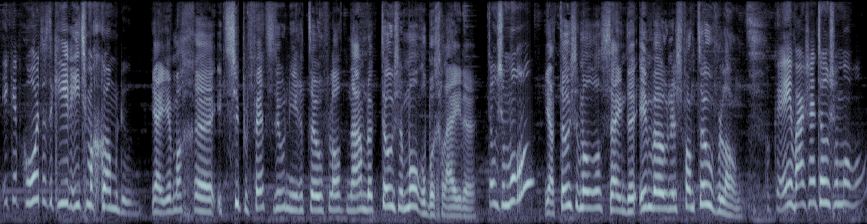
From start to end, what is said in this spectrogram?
Ik heb gehoord dat ik hier iets mag komen doen. Ja, je mag eh, iets super vets doen hier in Toverland, namelijk Toos en Morrel begeleiden. Toos en Morrel? Ja, Toos en Morrel zijn de inwoners van Toverland. Oké, en waar zijn Toos en Morrel?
